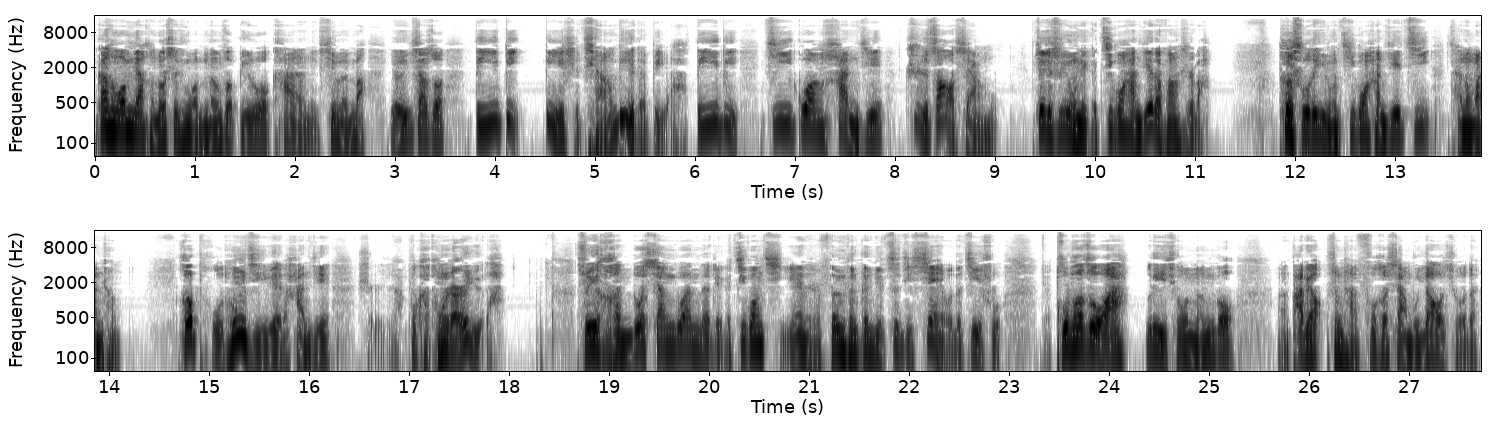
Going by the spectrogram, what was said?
刚才我们讲很多事情我们能做，比如我看新闻吧，有一个叫做“第一壁”。壁是墙壁的壁啊，第一壁激光焊接制造项目，这就是用那个激光焊接的方式吧，特殊的一种激光焊接机才能完成，和普通级别的焊接是不可同日而语了。所以很多相关的这个激光企业呢，是纷纷根据自己现有的技术就突破自我啊，力求能够呃达标生产符合项目要求的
